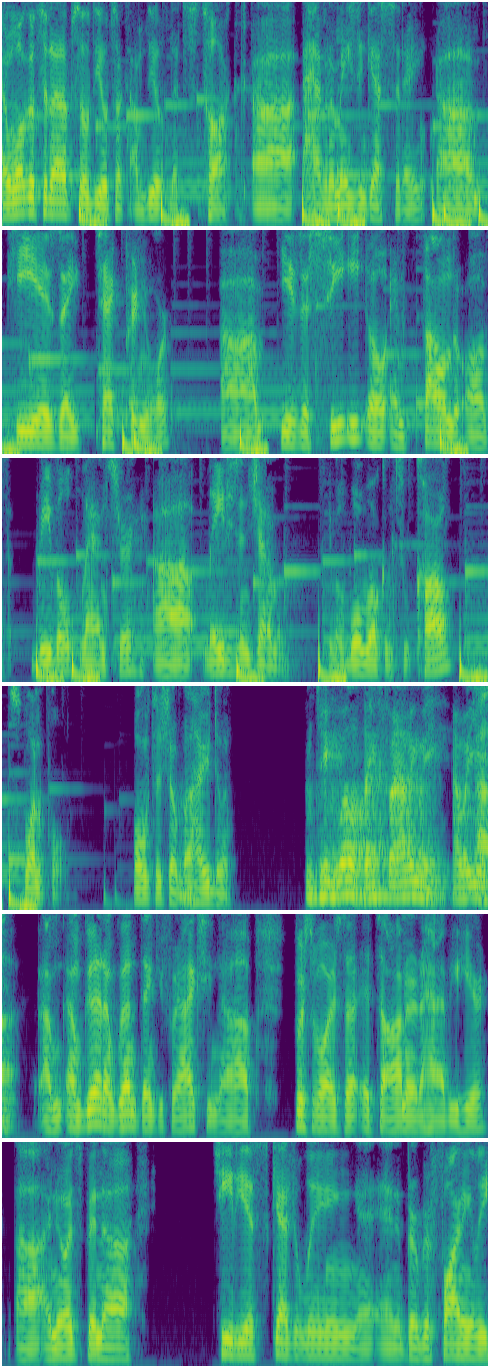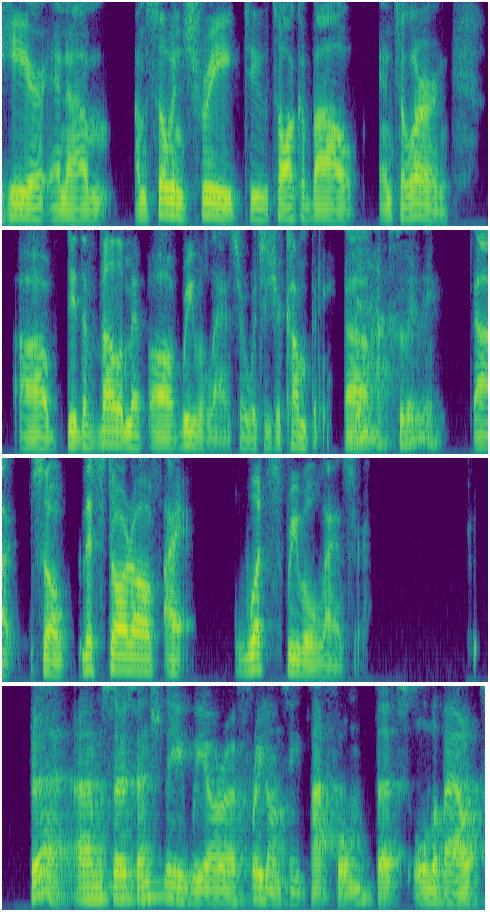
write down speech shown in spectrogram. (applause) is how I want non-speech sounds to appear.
And welcome to another episode of DIO Talk. I'm Deal. Let's talk. Uh, I have an amazing guest today. Um, he is a techpreneur. Um, he is a CEO and founder of Revo Lancer. Uh, ladies and gentlemen, give a warm welcome to Karl Swanepoel. Welcome to the show, bro. How are you doing? I'm doing well. Thanks for having me. How are you? Uh, I'm I'm good. I'm good. Thank you for asking. Uh, first of all, it's a, it's an honor to have you here. Uh, I know it's been uh, tedious scheduling, and, and we're finally here, and um, I'm so intrigued to talk about and to learn uh, the development of Revolancer, which is your company. Um, yeah, absolutely. Uh, so let's start off. I what's Revolancer? Sure. Um, so essentially, we are a freelancing platform that's all about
